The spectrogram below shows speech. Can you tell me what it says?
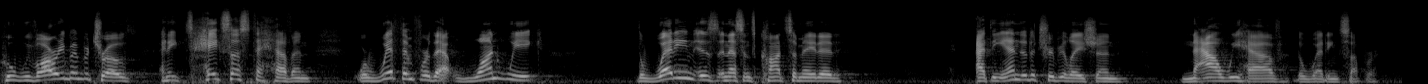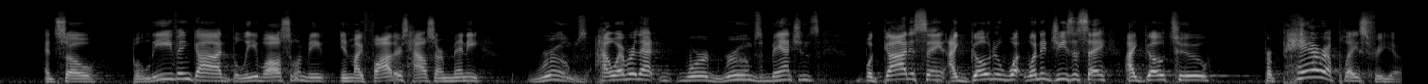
who we've already been betrothed, and he takes us to heaven. We're with him for that one week. The wedding is, in essence, consummated. At the end of the tribulation, now we have the wedding supper. And so, believe in God, believe also in me. In my Father's house are many rooms. However, that word rooms, mansions, but God is saying, I go to what, what did Jesus say? I go to prepare a place for you.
